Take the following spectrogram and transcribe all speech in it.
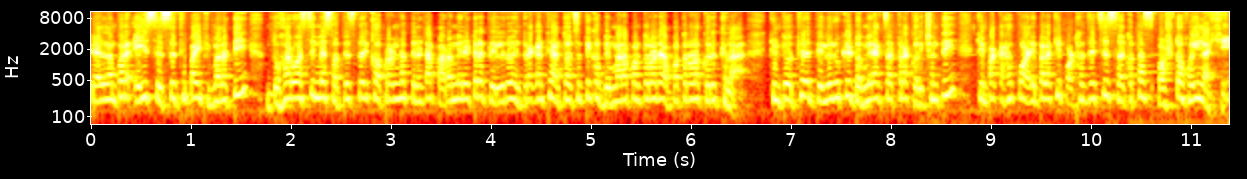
ଟେଲ୍ ନମ୍ବର ଏଇ ସିସି ଥିପାଇଁ ବିମାନଟି ଦୋହାରୁ ଆସି ମେ ସତେଇଶ ତାରିଖ ଅପରାହ୍ନ ତିନିଟା ବାର ମିନିଟ୍ରେ ଦିଲ୍ଲୀର ଇନ୍ଦିରା ଗାନ୍ଧୀ ଆନ୍ତର୍ଜାତିକ ବିମାନ ବନ୍ଦରରେ ଅବତରଣ କରିଥିଲା। କିନ୍ତୁ ଏଥିରେ ଦିଲ୍ଲୀରୁ କି ଡୋମିନାକ ଯାତ୍ରା କରିଛନ୍ତି କିମ୍ବା କାହାକୁ ଆଣିବା ଲାଗି ପଠାଯାଇଛି ସେ କଥା ସ୍ପଷ୍ଟ ହୋଇନାହିଁ।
